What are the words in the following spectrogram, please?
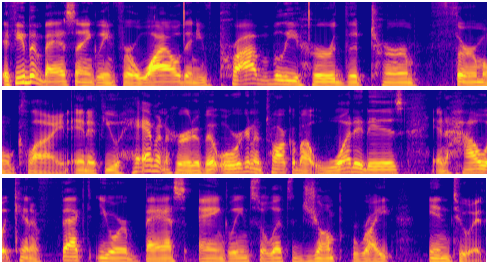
If you've been bass angling for a while, then you've probably heard the term thermocline. And if you haven't heard of it, well, we're going to talk about what it is and how it can affect your bass angling. So let's jump right into it.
